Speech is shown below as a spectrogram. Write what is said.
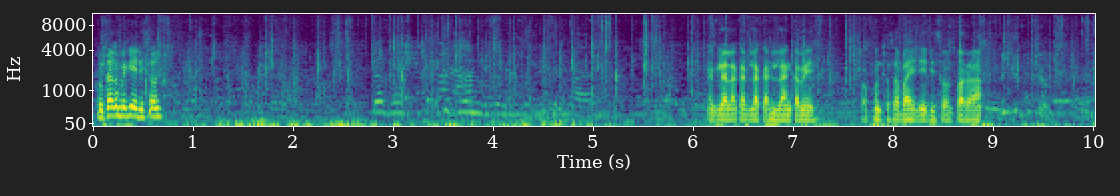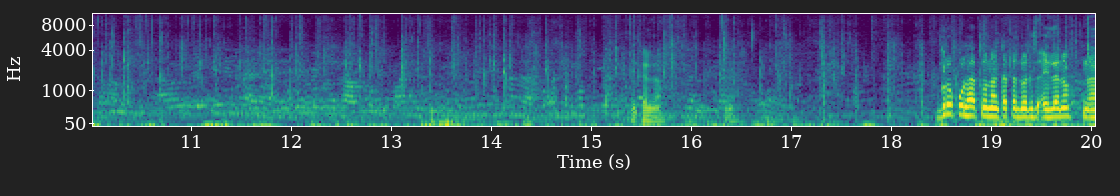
Punta kami kay Edison. Naglalakad-lakad lang kami papunta sa bahay ni Edison para Ito na. Grupo lahat ng Catanduanes Island no? na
